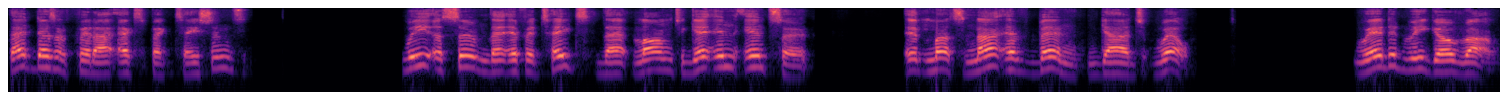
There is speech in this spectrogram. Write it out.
that doesn't fit our expectations. We assume that if it takes that long to get an answer, it must not have been God's will. Where did we go wrong?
